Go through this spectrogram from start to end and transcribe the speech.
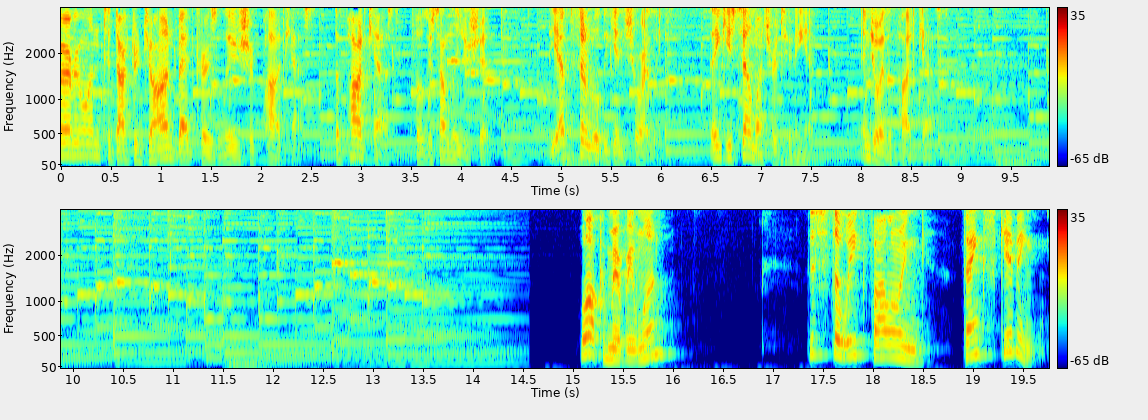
everyone, to Dr. John Bedker's Leadership Podcast, the podcast focused on leadership. The episode will begin shortly. Thank you so much for tuning in. Enjoy the podcast. Welcome, everyone. This is the week following Thanksgiving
